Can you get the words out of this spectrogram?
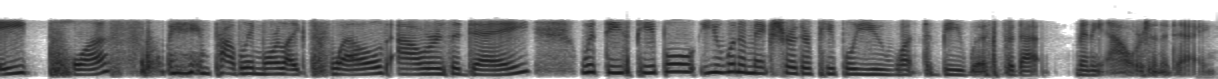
eight plus, probably more like 12 hours a day with these people. You want to make sure they're people you want to be with for that many hours in a day.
